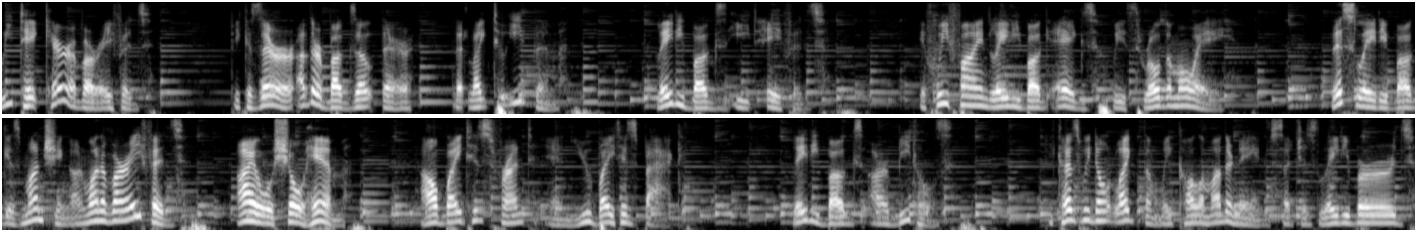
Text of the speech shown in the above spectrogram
we take care of our aphids because there are other bugs out there that like to eat them. Ladybugs eat aphids. If we find ladybug eggs, we throw them away. This ladybug is munching on one of our aphids. I will show him. I'll bite his front and you bite his back. Ladybugs are beetles. Because we don't like them, we call them other names such as ladybirds,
